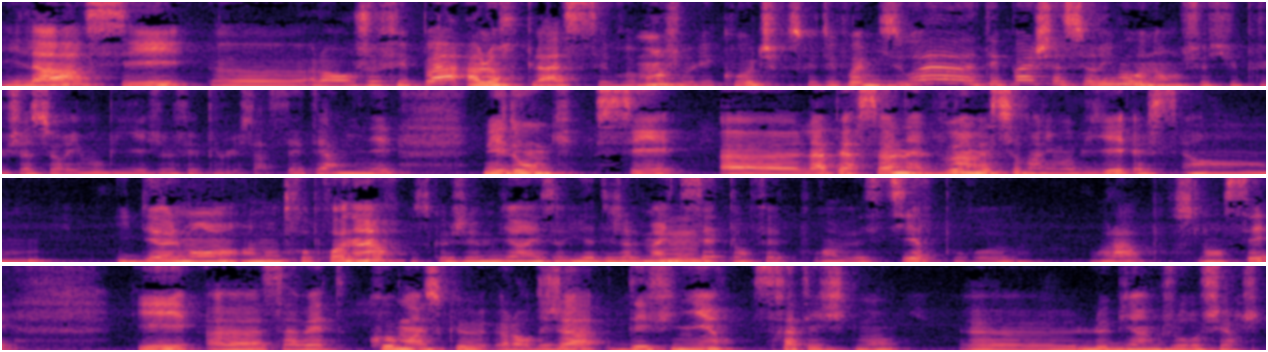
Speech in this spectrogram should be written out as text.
Et là, c'est. Euh, alors, je fais pas à leur place, c'est vraiment je les coach, parce que des fois, ils me disent Ouais, t'es pas chasseur immo. Non, je suis plus chasseur immobilier, je fais plus ça, c'est terminé. Mais donc, c'est la personne, elle veut investir dans l'immobilier, elle, un, idéalement un entrepreneur, parce que j'aime bien, il y a déjà le mm. mindset en fait pour investir, pour, voilà, pour se lancer. Et ça va être comment est-ce que. Alors, déjà, définir stratégiquement le bien que je recherche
